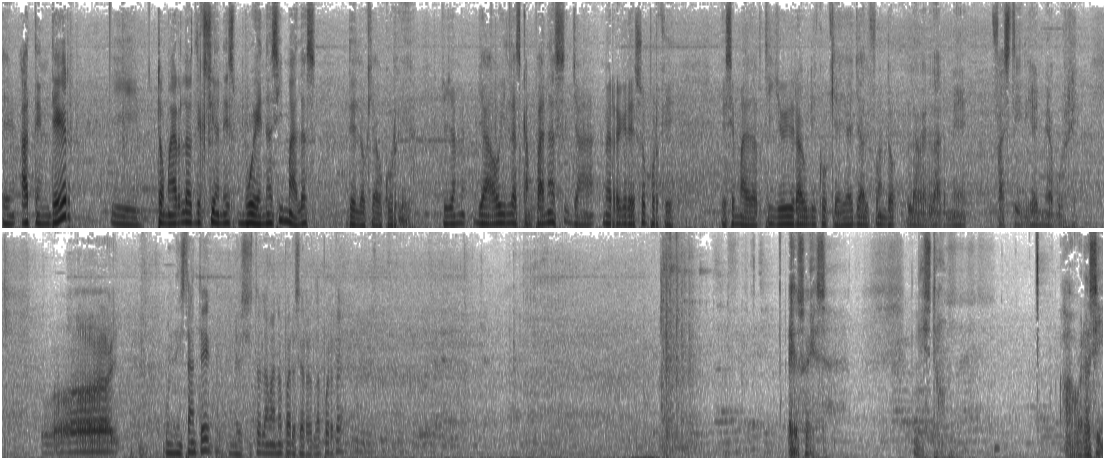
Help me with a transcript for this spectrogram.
eh, atender y tomar las lecciones buenas y malas de lo que ha ocurrido. Yo ya, ya oí las campanas, ya me regreso porque ese martillo hidráulico que hay allá al fondo, la verdad me fastidia y me aburre. Un instante, necesito la mano para cerrar la puerta. Eso es. Listo. Ahora sí.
